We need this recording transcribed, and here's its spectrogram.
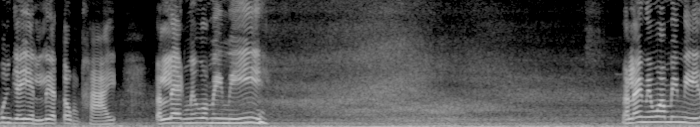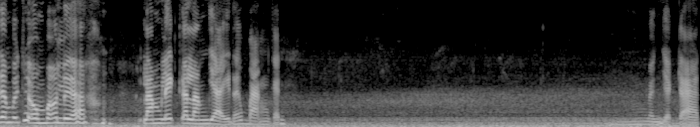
เพิ่งจะเห็นเลือดตรงท้าย ตอนแรกนึกว่าไม่มี ตอนแรกนึกว่าไม่มีท่านผู้ชมเพราะเรือลำเล็กกับลำใหญ่นะบังกัน บรรยากาศ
